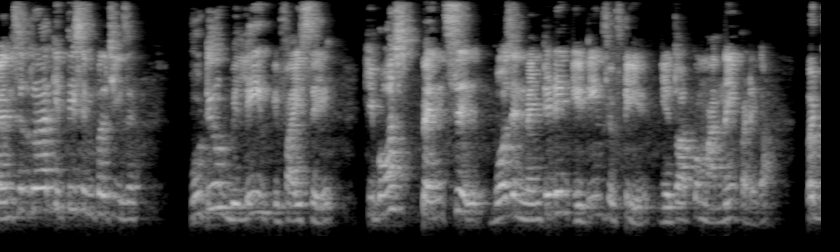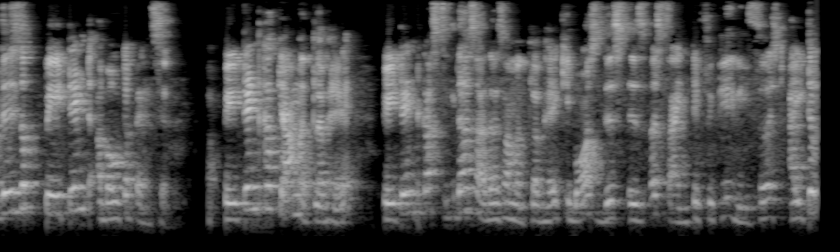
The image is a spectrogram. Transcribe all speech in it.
पेंसिल तो यार कितनी सिंपल चीज़ है। Would you believe if I say कि boss pencil was invented in 1858 ये तो आपको मानना ही पड़ेगा। But there is a patent about a pencil patent का क्या मतलब है? पेटेंट का सीधा साधा सा मतलब है कि boss this is a scientifically research item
